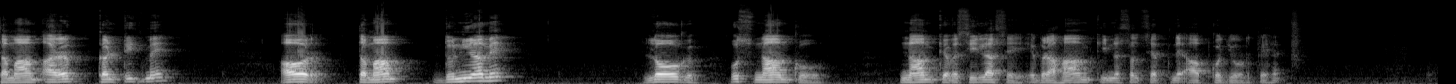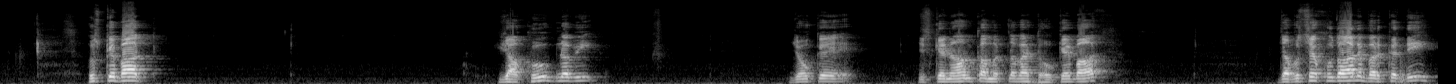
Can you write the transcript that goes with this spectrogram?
تمام عرب کنٹریز میں اور تمام دنیا میں لوگ اس نام کو، نام کے وسیلہ سے ابراہم کی نسل سے اپنے آپ کو جوڑتے ہیں۔ اس کے بعد یعقوب نبی، جو کہ جس کے نام کا مطلب ہے دھوکے باز، جب اسے خدا نے برکت دی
